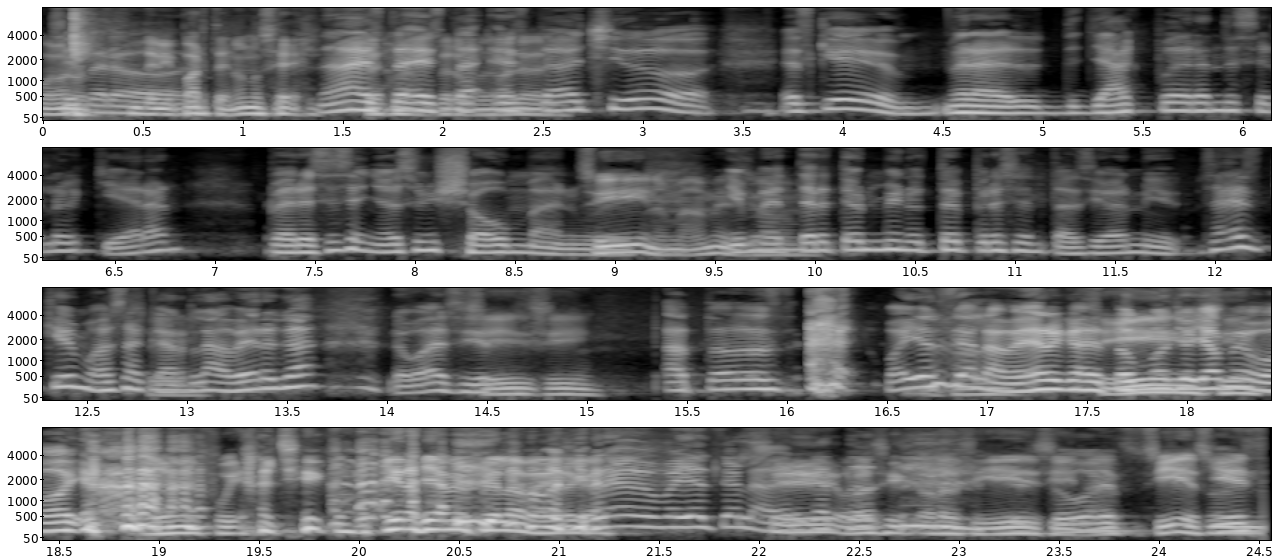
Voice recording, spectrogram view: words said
O Sí, pero- de mi parte, ¿no? No sé. Nah, está, Pero- está, pero me vale está chido. Es que, mira, Jack podrán decir lo que quieran, pero ese señor es un showman, güey. Sí, no mames. Y meterte un minuto de presentación y, ¿sabes qué? Me va a sacar Sí. la verga. Le voy a decir Sí, sí. a todos, váyanse a Ajá. la verga. De Sí, todos modos, yo ya sí. me voy. Ya me fui. Chico, como quiera, ya me fui a la verga. quiera, váyanse a la sí, verga. ahora sí, ahora sí, sí. Es un, es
